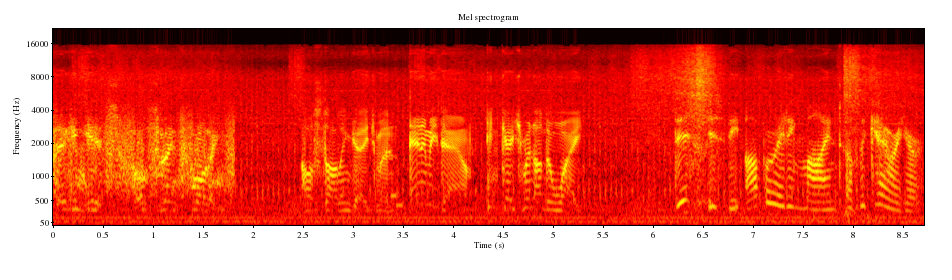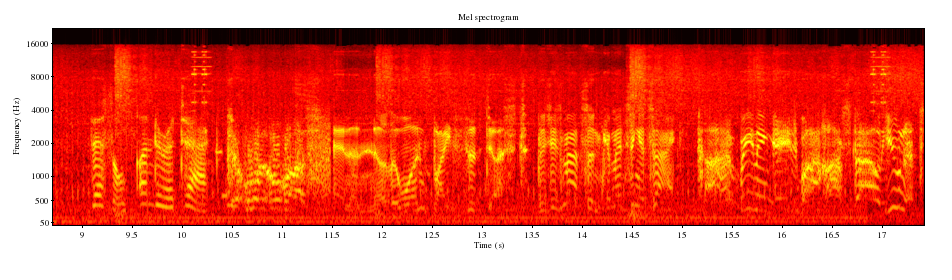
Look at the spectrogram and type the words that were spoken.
Taking hits. Full strength falling. Hostile engagement. Enemy down. Engagement underway. This is the operating mind of the carrier. Vessel under attack. Took one over us. And another one bites the dust. This is Matson, commencing attack. I'm being engaged by hostile units.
